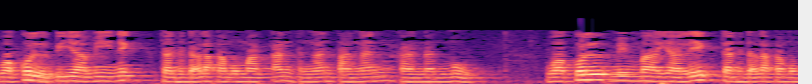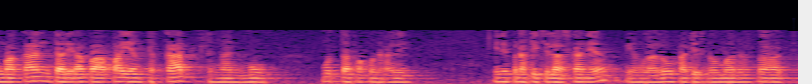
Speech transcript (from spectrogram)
Wakul biyaminik Dan hendaklah kamu makan dengan tangan kananmu. Wakul mimma yalik Dan hendaklah kamu makan dari apa-apa yang dekat denganmu Muttafaqun alaih ini pernah dijelaskan ya Yang lalu hadis nomor 304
